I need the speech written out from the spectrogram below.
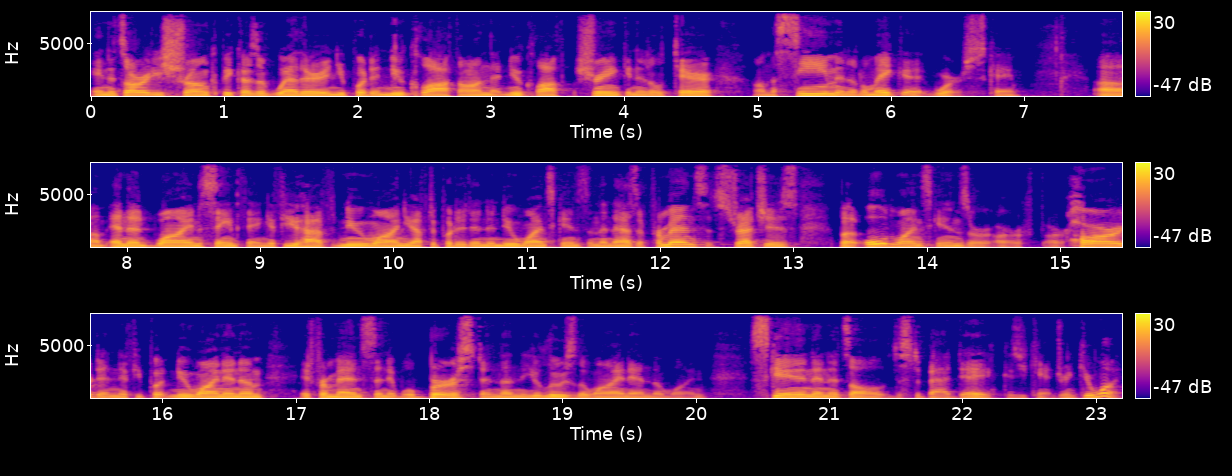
and it's already shrunk because of weather, and you put a new cloth on, that new cloth will shrink and it'll tear on the seam and it'll make it worse. Okay. Um, and then wine, same thing. If you have new wine, you have to put it into new wineskins, and then as it ferments, it stretches. But old wineskins are, are, are hard, and if you put new wine in them, it ferments and it will burst, and then you lose the wine and the wine skin, and it's all just a bad day because you can't drink your wine.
